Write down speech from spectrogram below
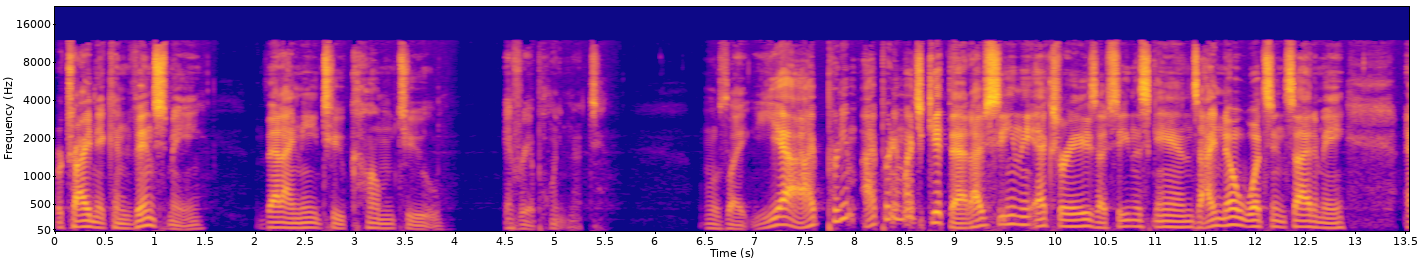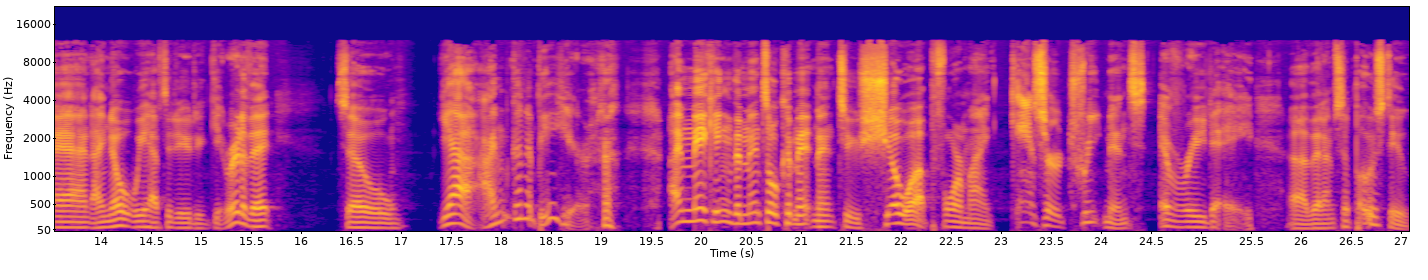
or trying to convince me that I need to come to every appointment? I was like, yeah, I pretty I pretty much get that. I've seen the x-rays, I've seen the scans. I know what's inside of me and I know what we have to do to get rid of it. So, yeah, I'm going to be here. I'm making the mental commitment to show up for my cancer treatments every day uh, that I'm supposed to.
